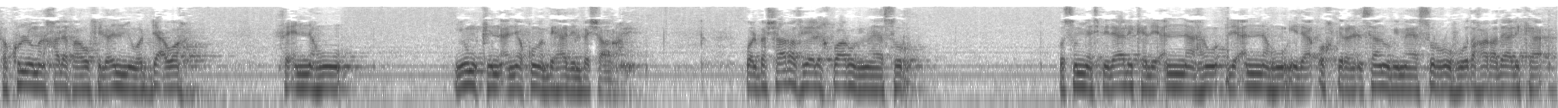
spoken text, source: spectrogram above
فكل من خلفه في العلم والدعوة فإنه يمكن أن يقوم بهذه البشارة. والبشارة هي الإخبار بما يسر وسميت بذلك لأنه, لأنه إذا أخبر الإنسان بما يسره ظهر ذلك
